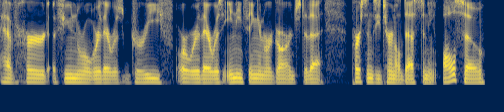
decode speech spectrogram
have heard a funeral where there was grief or where there was anything in regards to that person's eternal destiny. Also,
